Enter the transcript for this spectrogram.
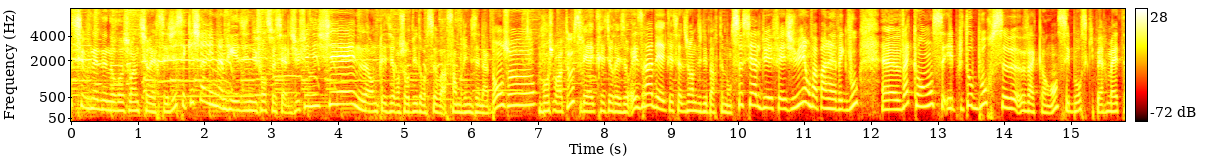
si vous venez de nous rejoindre sur RCJ, c'est Kesharim, le magazine du Fonds social juif unifié. Nous avons le plaisir aujourd'hui de recevoir Sandrine Zena. Bonjour. Bonjour à tous. Directrice du réseau Ezra, directrice adjointe du département social du FSJU. On va parler avec vous euh, vacances et plutôt bourses vacances. Ces bourses qui permettent,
